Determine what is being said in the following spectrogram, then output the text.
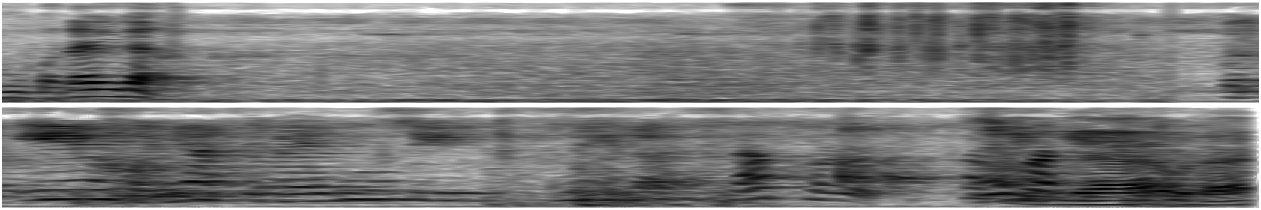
ดูมาได้แล้วตะกี้ขอยเนี่ยจะได้หูสินี่แหละรับผลิตฉีดยาเอาได้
